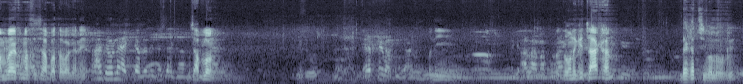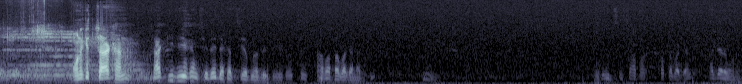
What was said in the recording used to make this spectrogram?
আমরা এখন আছি চা পাতা বাগানে। জাপলন মানে হয়তো অনেকে চা খান। দেখাচ্ছি ভালোভাবে। অনেকে চা খান। চা কি দিয়ে খান সেটাই দেখাচ্ছি আপনাদেরকে। এটা হচ্ছে চা পাতা বাগান আর কি। চা পাতা বাগান। মানুষ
